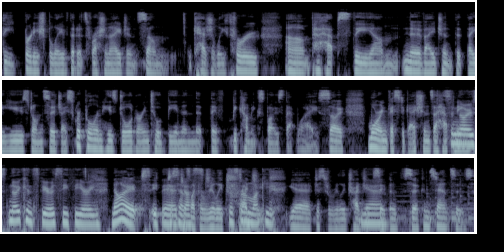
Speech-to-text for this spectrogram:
the British believe that it's Russian agents, um, casually through um, perhaps the um, nerve agent that they used on Sergei Skripal and his daughter into a bin, and that they've become exposed that way. So more investigations are happening. So no, no conspiracy theory. No, it, it just sounds just, like a really just tragic, unlucky. yeah, just a really tragic yeah. set of circumstances.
